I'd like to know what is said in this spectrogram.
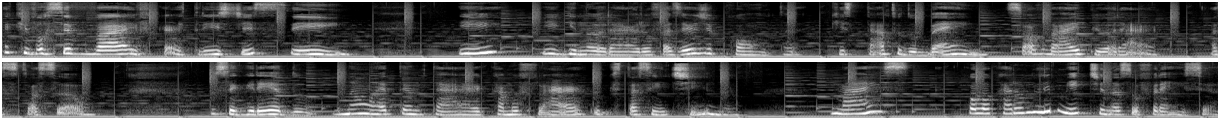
é que você vai ficar triste sim. E ignorar ou fazer de conta que está tudo bem só vai piorar a situação. O segredo não é tentar camuflar o que está sentindo, mas colocar um limite na sofrência.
